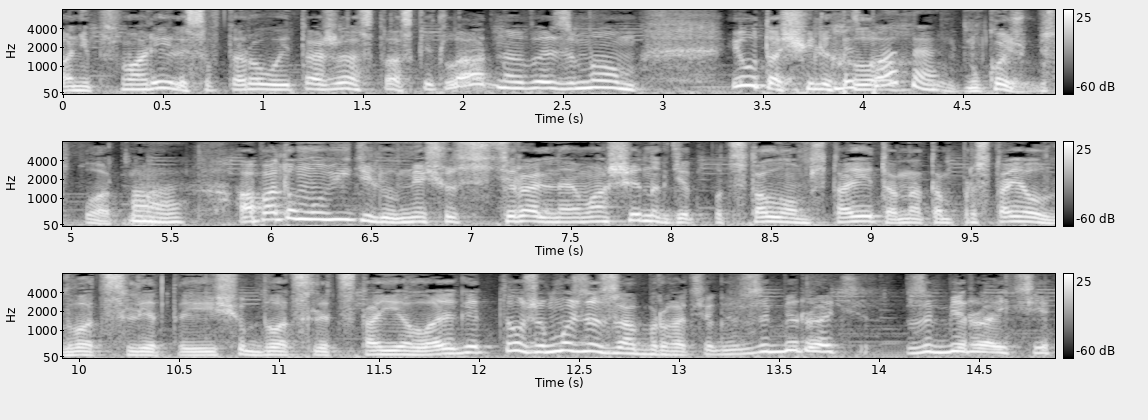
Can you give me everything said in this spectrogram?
Они посмотрели со второго этажа, Стас говорит, ладно, возьмем. И утащили холодильник. Ну, конечно, бесплатно. А. а потом увидели, у меня еще стиральная машина где-то под столом стоит, она там простояла 20 лет, и еще 20 лет стояла. И говорит, тоже можно забрать? Я говорю, забирайте, забирайте.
